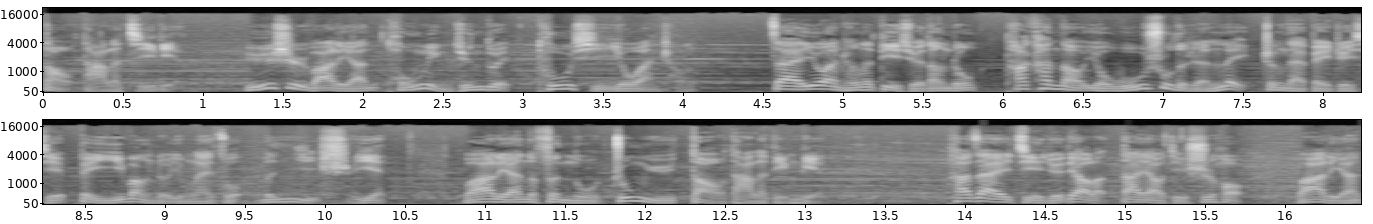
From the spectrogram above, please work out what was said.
到达了极点。于是瓦里安统领军队突袭幽暗城，在幽暗城的地穴当中，他看到有无数的人类正在被这些被遗忘者用来做瘟疫实验。瓦里安的愤怒终于到达了顶点。他在解决掉了大药剂师后，瓦里安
